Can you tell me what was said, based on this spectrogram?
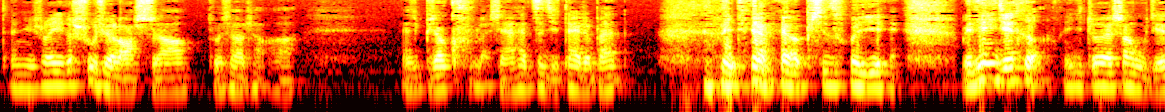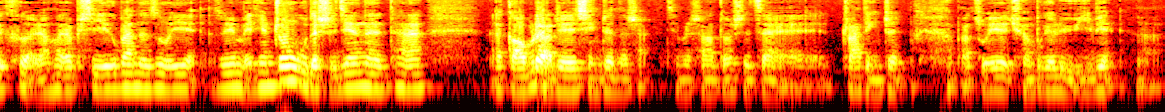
但你说一个数学老师啊，做校长啊，那就比较苦了，现在还自己带着班。每天还要批作业，每天一节课，一周要上五节课，然后要批一个班的作业，所以每天中午的时间呢，他呃搞不了这些行政的事儿，基本上都是在抓订正，把作业全部给捋一遍啊，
